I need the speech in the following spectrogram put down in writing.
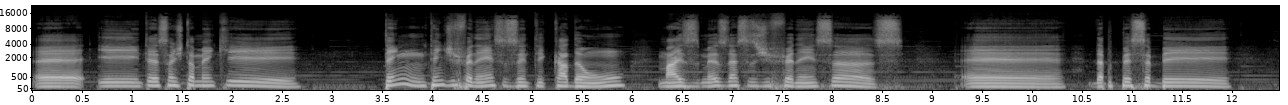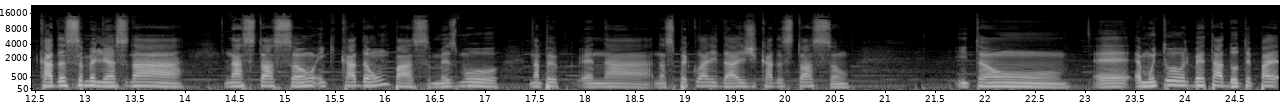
É, e interessante também que tem, tem diferenças entre cada um, mas mesmo nessas diferenças é, dá para perceber cada semelhança na, na situação em que cada um passa, mesmo na, é, na, nas peculiaridades de cada situação. Então é, é muito libertador ter pa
